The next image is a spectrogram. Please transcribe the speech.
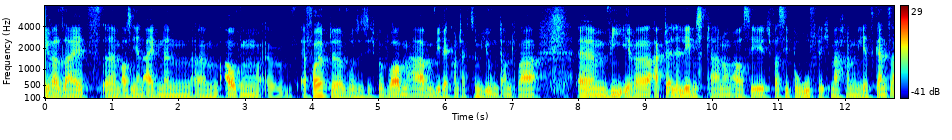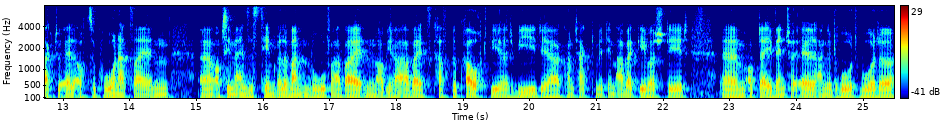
ihrerseits ähm, aus ihren eigenen ähm, Augen äh, erfolgte, wo sie sich beworben haben, wie der Kontakt zum Jugendamt war, ähm, wie ihre aktuelle Lebensplanung aussieht, was sie beruflich machen, jetzt ganz aktuell auch zu Corona-Zeiten, äh, ob sie in einem systemrelevanten Beruf arbeiten, ob ihre Arbeitskraft gebraucht wird, wie der Kontakt mit dem Arbeitgeber steht, ähm, ob da eventuell angedroht wurde,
